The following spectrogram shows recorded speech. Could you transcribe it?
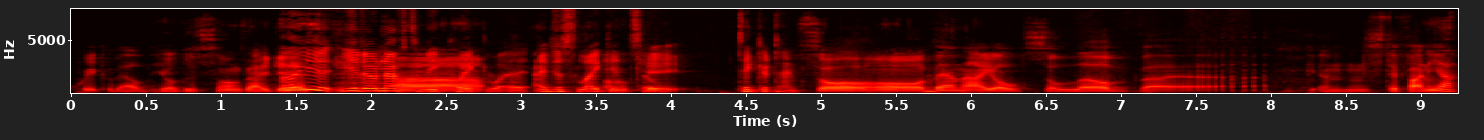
quick about the other songs, I guess. Oh, you, you don't have to be Uh, quick. I just like it, okay. so take your time. So then I also love uh, um, Stefania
